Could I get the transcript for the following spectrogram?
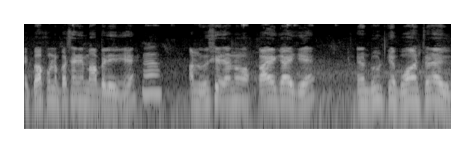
એક બાપુને પછાડીમાં આપેલી છે. આનું વિશેષ એનો કાય ગાય છે. એનું દૂધ છે ભગવાન ચડાવી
